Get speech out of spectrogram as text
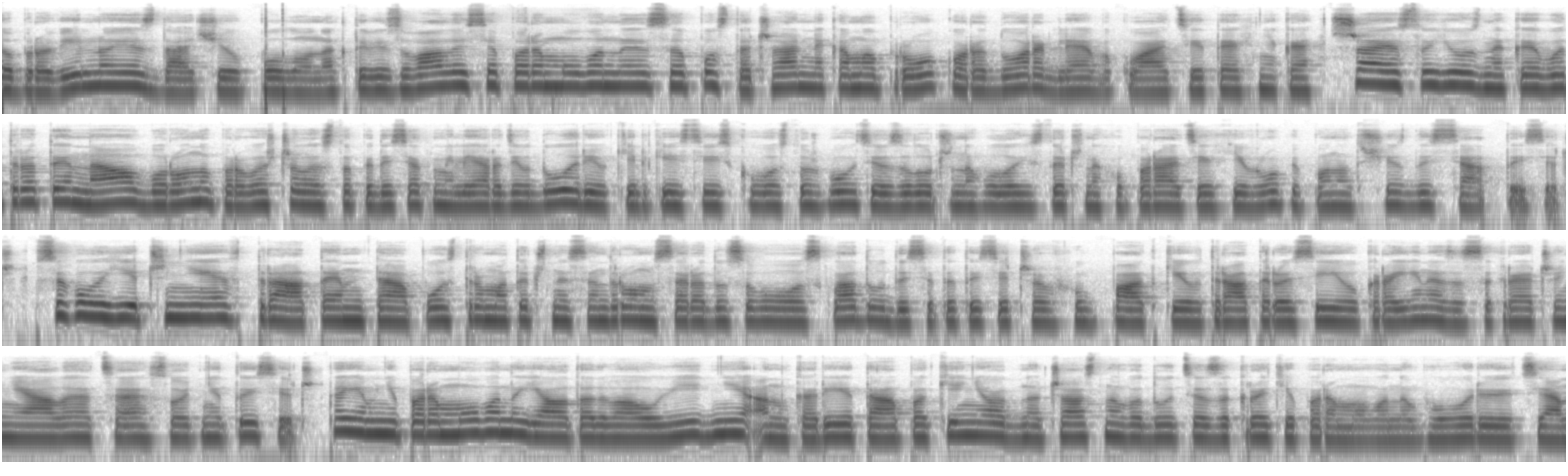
Добровільної здачі в полон активізувалися перемовини з постачальниками про коридори для евакуації техніки. США і союзники витрати на оборону перевищили 150 мільярдів доларів. Кількість військовослужбовців, залучених у логістичних операціях в Європі, понад 60 тисяч. Психологічні втрати та посттравматичний синдром серед особового складу в 10 тисячах випадків. Втрати Росії України засекречені, але це сотні тисяч. Таємні перемовини Ялта 2 у Відні, Анкарі та Пекіні одночасно ведуться закриті перемовини. Обговорюються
